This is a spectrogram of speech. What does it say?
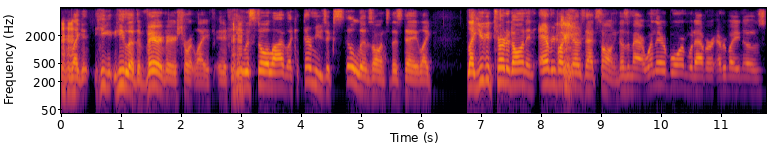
Mhm. like he he lived a very very short life, and if he Mhm. was still alive, like their music still lives on to this day. Like, like you could turn it on and everybody knows that song. It doesn't matter when they were born, whatever. Everybody knows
